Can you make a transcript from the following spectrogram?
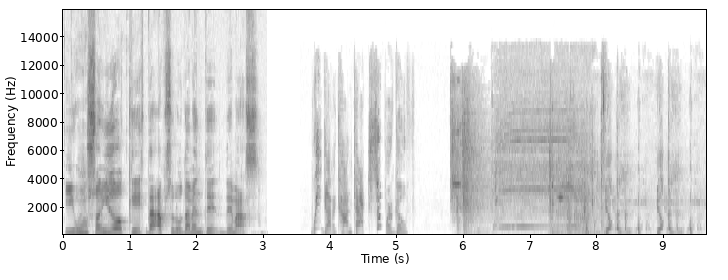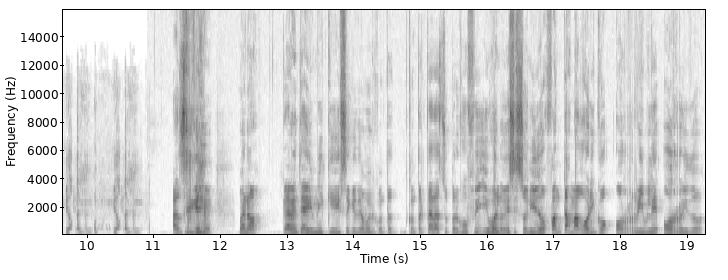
y un sonido que está absolutamente de más. We gotta contact Super Goof. Así que, bueno, claramente ahí Mickey dice que tenemos que conta- contactar a Super Goofy. Y bueno, ese sonido fantasmagórico, horrible, hórrido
